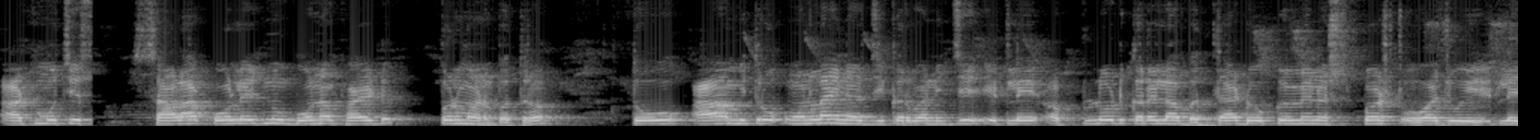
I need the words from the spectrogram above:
આઠમું છે શાળા કોલેજનું બોનાફાઇડ પ્રમાણપત્ર. તો આ મિત્રો ઓનલાઈન અરજી કરવાની છે એટલે અપલોડ કરેલા બધા ડોક્યુમેન્ટ સ્પષ્ટ હોવા જોઈએ. એટલે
